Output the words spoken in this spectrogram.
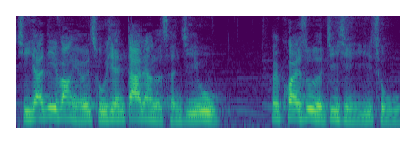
其他地方也会出现大量的沉积物，会快速的进行移除。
